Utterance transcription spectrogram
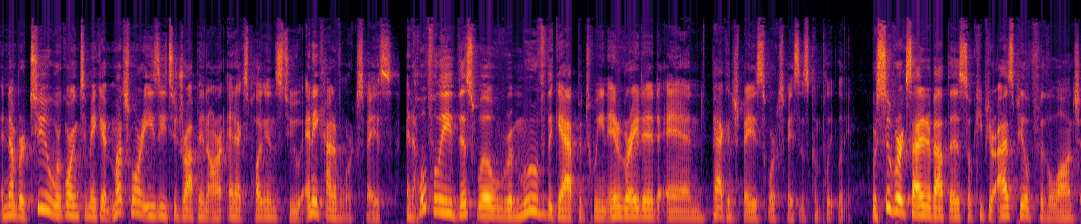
And number two, we're going to make it much more easy to drop in our NX plugins to any kind of workspace. And hopefully, this will remove the gap between integrated and package based workspaces completely. We're super excited about this, so keep your eyes peeled for the launch.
